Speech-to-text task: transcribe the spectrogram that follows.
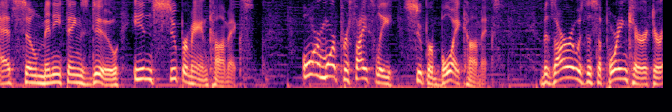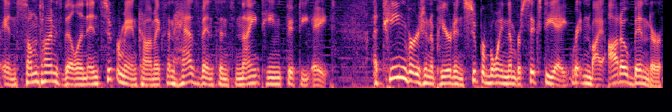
as so many things do, in Superman comics. Or more precisely, Superboy comics. Bizarro is a supporting character and sometimes villain in Superman comics and has been since 1958. A teen version appeared in Superboy number 68, written by Otto Binder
